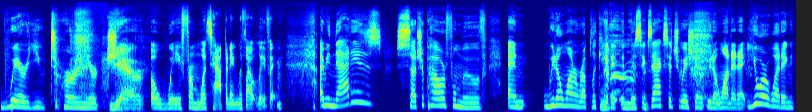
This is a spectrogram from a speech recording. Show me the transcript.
where you turn your chair Yeah. away from what's happening without leaving. I mean, that is such a powerful move. And we don't want to replicate it in this exact situation. We don't want it at your wedding.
